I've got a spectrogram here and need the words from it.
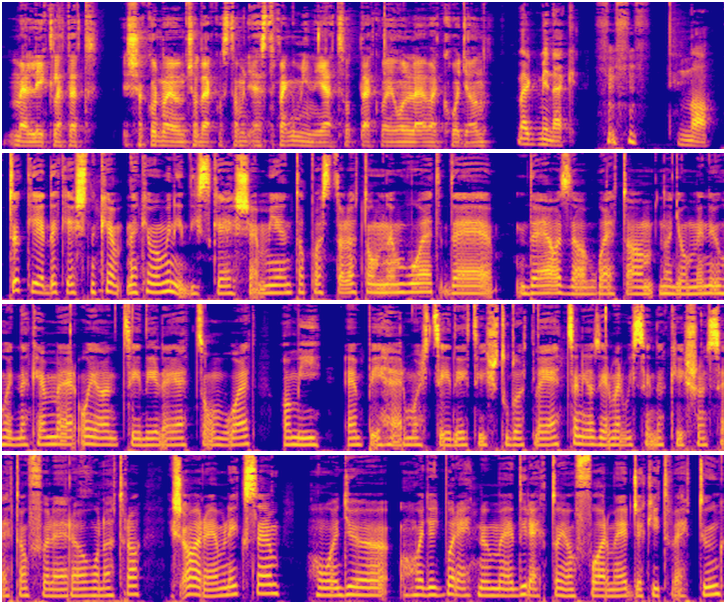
mellékletet, és akkor nagyon csodálkoztam, hogy ezt meg mind játszották vajon le, meg hogyan. Meg minek? Na. Tök érdekes, nekem, nekem a minidiszkel semmilyen tapasztalatom nem volt, de, de azzal voltam nagyon menő, hogy nekem már olyan CD lejátszom volt, ami MP3-as CD-t is tudott lejátszani, azért mert viszonylag későn szálltam föl erre a vonatra, és arra emlékszem, hogy, hogy egy barátnőmmel direkt olyan farmer jacket vettünk,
